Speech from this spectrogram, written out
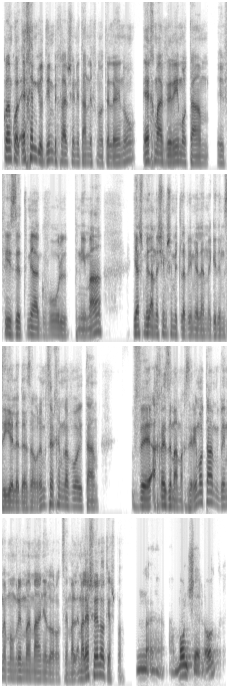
קודם כל, איך הם יודעים בכלל שניתן לפנות אלינו? איך מעבירים אותם פיזית מהגבול פנימה? יש אנשים שמתלווים אליהם, נגיד אם זה ילד, אז ההורים צריכים לבוא איתם, ואחרי זה מה, מחזירים אותם? ואם הם אומרים מה אני לא רוצה? מלא, מלא שאלות יש פה. המון שאלות.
